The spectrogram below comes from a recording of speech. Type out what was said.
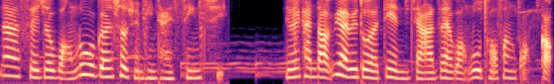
那随着网络跟社群平台兴起，你会看到越来越多的店家在网络投放广告。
